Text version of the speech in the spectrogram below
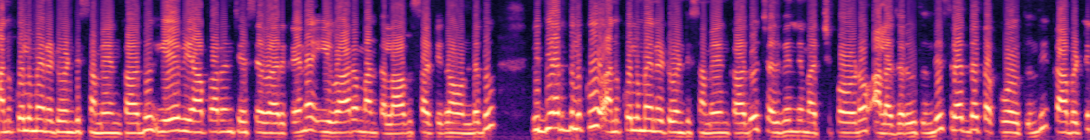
అనుకూలమైనటువంటి సమయం కాదు. ఏ వ్యాపారం చేసే వారికైనా ఈ వారం అంత లాభసాటిగా ఉండదు. విద్యార్థులకు అనుకూలమైనటువంటి సమయం కాదు. చదివింది మర్చిపోవడం అలా జరుగుతుంది. శ్రద్ధ తక్కువ అవుతుంది. కాబట్టి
